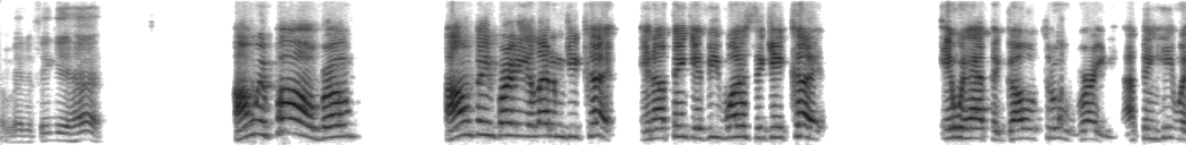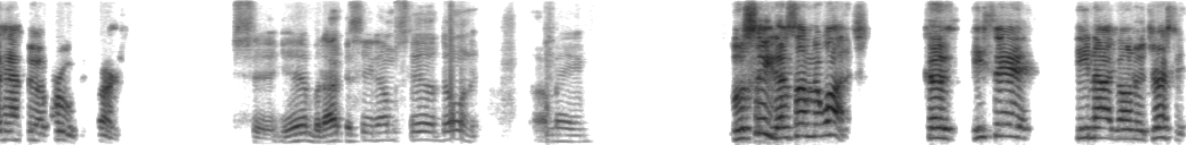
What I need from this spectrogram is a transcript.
I mean, if he get hot. I'm with Paul, bro. I don't think Brady will let him get cut. And I think if he was to get cut, it would have to go through Brady. I think he would have to approve it first. Shit, yeah, but I could see them still doing it. I mean, we'll see. That's something to watch. Because he said he not to address it.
